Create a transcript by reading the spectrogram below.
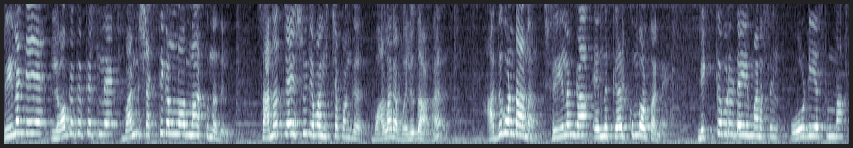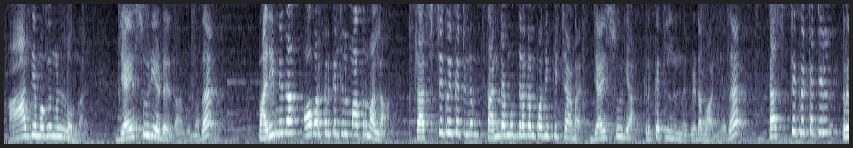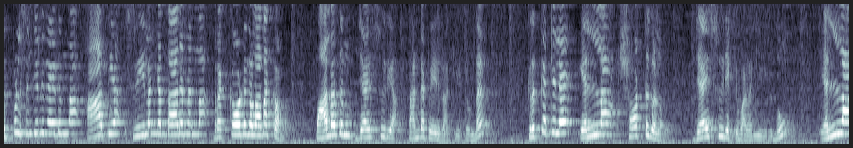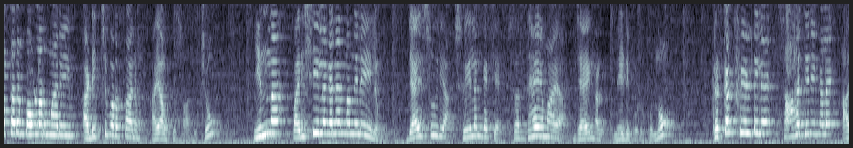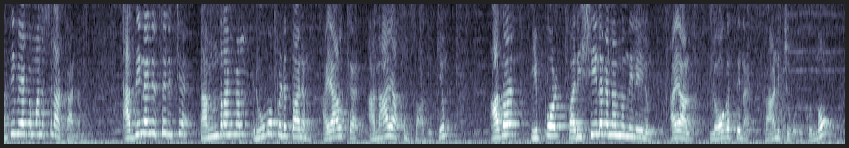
ശ്രീലങ്കയെ ലോക ക്രിക്കറ്റിലെ വൻ ശക്തികളിലൊന്നാക്കുന്നതിൽ സനത് ജയസൂര്യ വഹിച്ച പങ്ക് വളരെ വലുതാണ്. അതുകൊണ്ടാണ് ശ്രീലങ്ക എന്ന് കേൾക്കുമ്പോൾ തന്നെ മിക്കവരുടെയും മനസ്സിൽ ഓടിയെത്തുന്ന ആദ്യ മുഖങ്ങളിലൊന്ന് ജയസൂര്യയുടേതാകുന്നത്. പരിമിത ഓവർ ക്രിക്കറ്റിൽ മാത്രമല്ല ടെസ്റ്റ് ക്രിക്കറ്റിലും തന്റെ മുദ്രകൾ പതിപ്പിച്ചാണ് ജയസൂര്യ ക്രിക്കറ്റിൽ നിന്ന് വിടവാങ്ങിയത് ടെസ്റ്റ് ക്രിക്കറ്റിൽ ട്രിപ്പിൾ സെഞ്ചുറി നേടുന്ന ആദ്യ ശ്രീലങ്കൻ താരമെന്ന റെക്കോർഡുകളടക്കം പലതും ജയസൂര്യ തന്റെ പേരിലാക്കിയിട്ടുണ്ട്. ക്രിക്കറ്റിലെ എല്ലാ ഷോട്ടുകളും ജയസൂര്യയ്ക്ക് വഴങ്ങിയിരുന്നു. എല്ലാത്തരം ബൗളർമാരെയും അടിച്ചു പുറത്താനും അയാൾക്ക് സാധിച്ചു. ഇന്ന് പരിശീലകൻ എന്ന നിലയിലും ജയസൂര്യ ശ്രീലങ്കയ്ക്ക് ശ്രദ്ധേയമായ ജയങ്ങൾ നേടിക്കൊടുക്കുന്നു. ക്രിക്കറ്റ് ഫീൽഡിലെ സാഹചര്യങ്ങളെ അതിവേഗം മനസ്സിലാക്കാനും അതിനനുസരിച്ച് തന്ത്രങ്ങൾ രൂപപ്പെടുത്താനും അയാൾക്ക് അനായാസം സാധിക്കും. അത് ഇപ്പോൾ പരിശീലകൻ എന്ന നിലയിലും അയാൾ ലോകത്തിന് കാണിച്ചു കൊടുക്കുന്നു.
